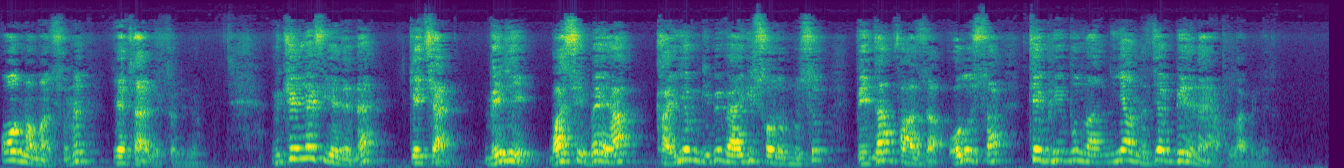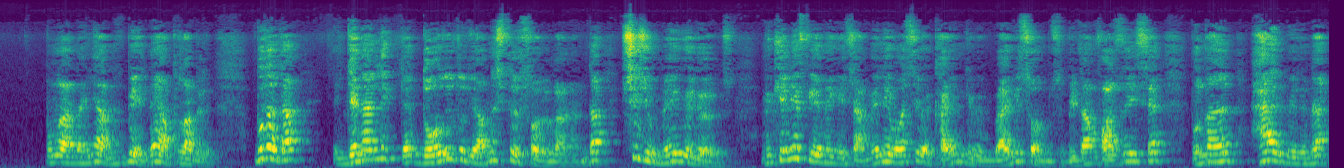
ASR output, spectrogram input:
olmamasını yeterli kılıyor. Mükellef yerine geçen veli, vasi veya kayyım gibi vergi sorumlusu birden fazla olursa tebliğ bunların yalnızca birine yapılabilir. Bunlardan yalnız birine yapılabilir. Burada genellikle doğrudur yanlıştır sorularında şu cümleyi görüyoruz. Mükellef yerine geçen veli, vasi ve kayyum gibi vergi sorumlusu birden fazla ise bunların her birine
